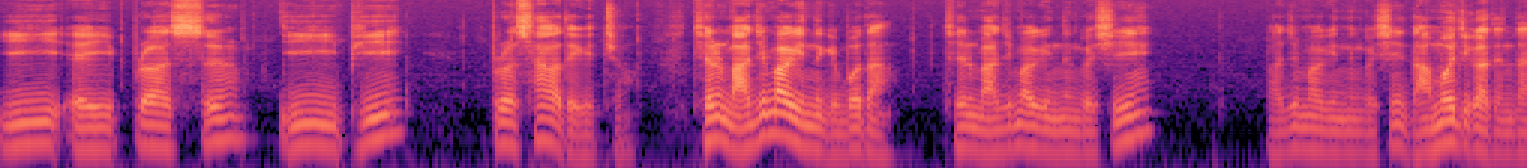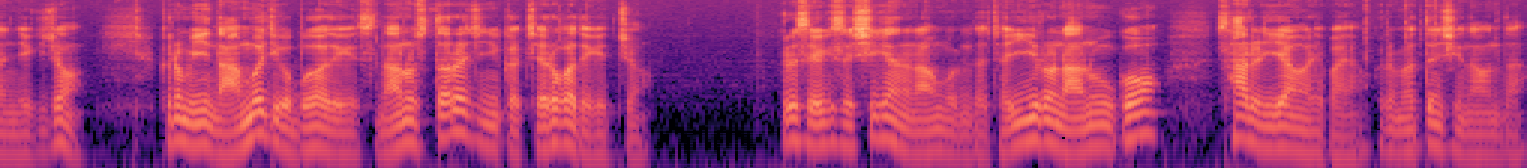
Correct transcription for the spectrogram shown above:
2a 플러스 2b 플러스 4가 되겠죠. 제일 마지막에 있는 게 뭐다? 제일 마지막에 있는 것이 마지막에 있는 것이 나머지가 된다는 얘기죠. 그럼 이 나머지가 뭐가 되겠어? 나눠서 떨어지니까 제로가 되겠죠. 그래서 여기서 식이 하나 나온 겁니다. 자, 2로 나누고 4를 이항을 해봐요. 그러면 어떤 식이 나온다?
